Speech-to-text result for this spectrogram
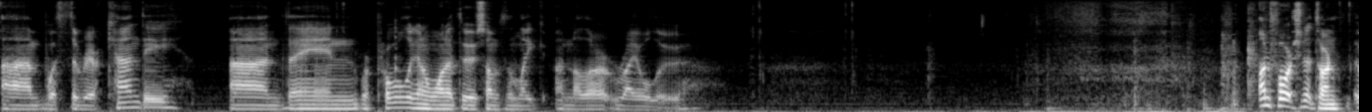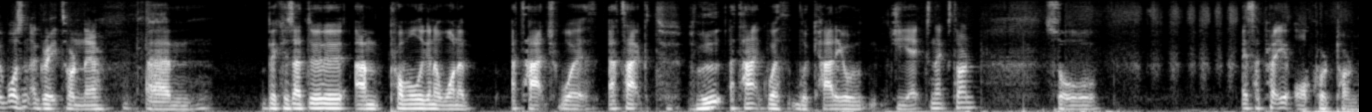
um, with the rare candy. And then we're probably going to want to do something like another Riolu. Unfortunate turn. It wasn't a great turn there. Um, because I do, I'm probably going to want to attach with attack to, attack with Lucario GX next turn. So it's a pretty awkward turn.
